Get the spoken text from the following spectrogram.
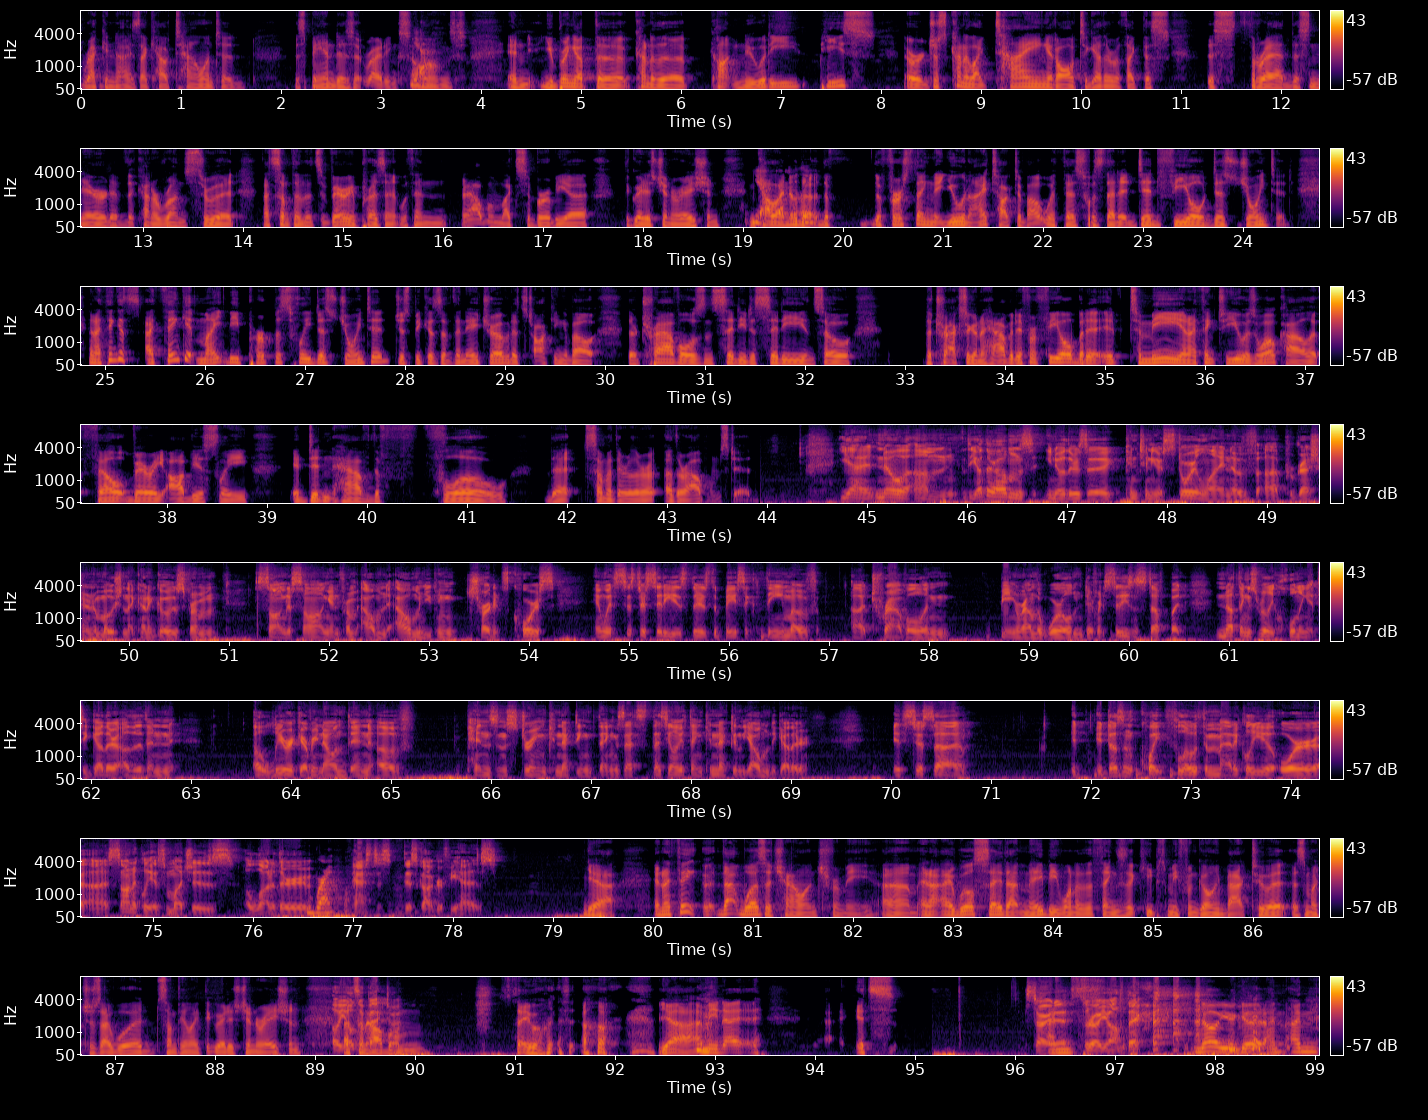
recognize like how talented this band is at writing songs. And you bring up the kind of the continuity piece or just kind of like tying it all together with like this this thread, this narrative that kind of runs through it. That's something that's very present within an album like Suburbia, The Greatest Generation. And Yeah, Kyle, I know the, the the first thing that you and I talked about with this was that it did feel disjointed. And I think it's I think it might be purposefully disjointed just because of the nature of it. It's talking about their travels and city to city and so the tracks are going to have a different feel, but it, it to me and I think to you as well Kyle, it felt very obviously it didn't have the flow that some of their other, other albums did. Yeah, no, um, the other albums, you know, there's a continuous storyline of uh, progression and emotion that kind of goes from song to song and from album to album, and you can chart its course. And with Sister Cities, there's the basic theme of uh, travel and being around the world in different cities and stuff, but nothing's really holding it together other than a lyric every now and then of pins and string connecting things. That's that's the only thing connecting the album together. It's just uh, it, it doesn't quite flow thematically or uh, sonically as much as a lot of their Right. past dis- discography has. Yeah. And I think uh, that was a challenge for me. Um, and I, I will say that may be one of the things that keeps me from going back to it as much as I would something like The Greatest Generation. Oh, you'll That's go an back to it. album. Say, yeah. I mean, I, it's Sorry I'm to throw you off there. no, you're good. I'm, I'm,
